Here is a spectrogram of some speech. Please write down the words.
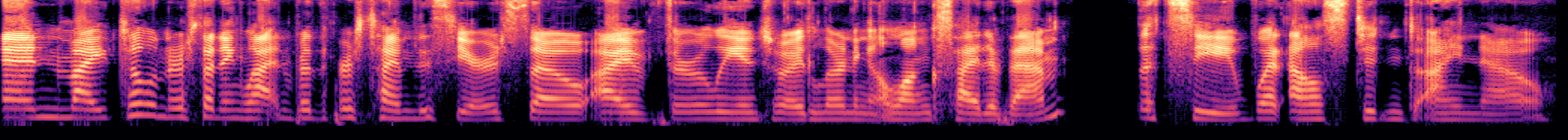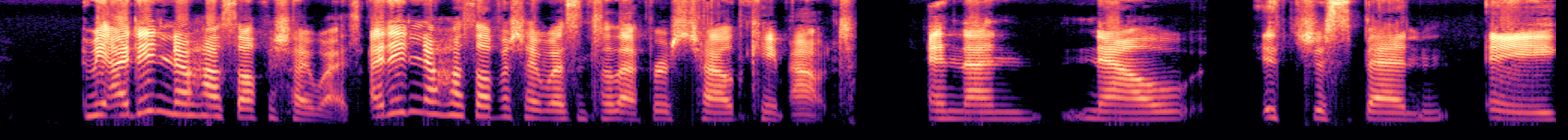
and my children are studying Latin for the first time this year, so I've thoroughly enjoyed learning alongside of them let's see, what else didn't I know? I mean, I didn't know how selfish I was. I didn't know how selfish I was until that first child came out. And then now it's just been a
